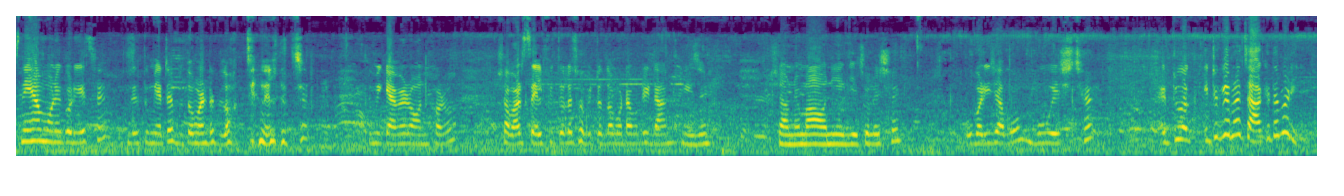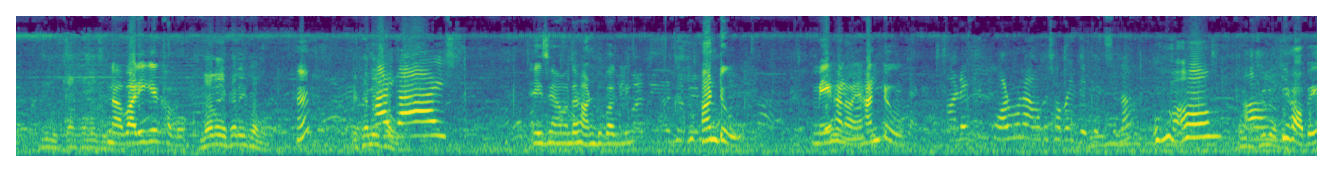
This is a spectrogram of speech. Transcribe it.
স্নেহা মনে করিয়েছে যে তুমি একটা তোমার একটা ব্লগ চ্যানেল আছে। তুমি ক্যামেরা অন করো। সবার সেলফি তোলা ছবিটা তো মোটামুটি ডান এই যে সামনে মা নিয়ে গিয়ে চলেছে ও বাড়ি যাব বউ এসছে। একটু একটু কি আমরা চা খেতে পারি? না বাড়ি গিয়ে খাব। না না এখানেই খাব। হ্যাঁ? এখানেই খাব। গাইস এই যে আমাদের হান্টু পাগলি। হান্টু মেঘা নয় হান্টু। অনেকদিন পর মনে আমাকে সবাই দেখেছে না? কি হবে?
